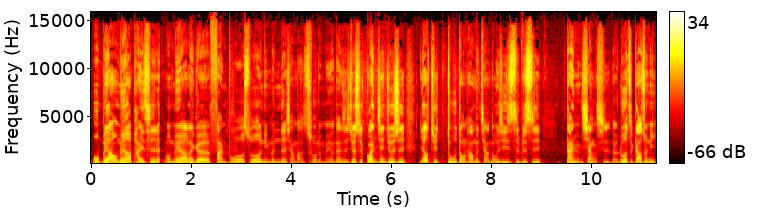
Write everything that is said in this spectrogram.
我不要，我没有要排斥，我没有要那个反驳说你们的想法是错了没有？但是就是关键就是要去读懂他们讲东西是不是。单向式的，如果只告诉你，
